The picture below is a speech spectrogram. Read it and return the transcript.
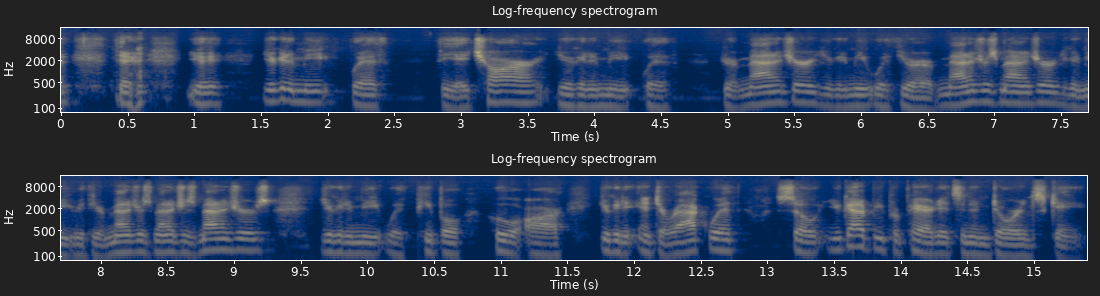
there, you, you're going to meet with the HR, you're going to meet with your manager, you're going to meet with your manager's manager, you're going to meet with your manager's manager's managers, you're going to meet with people who are you're going to interact with. So you got to be prepared. It's an endurance game.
